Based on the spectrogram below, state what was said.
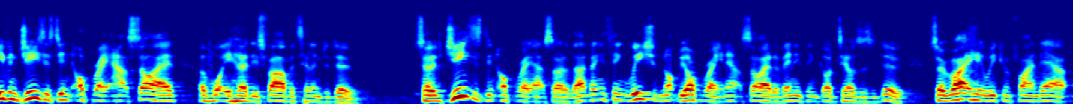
Even Jesus didn't operate outside of what he heard his Father tell him to do. So if Jesus didn't operate outside of that, don't you think we should not be operating outside of anything God tells us to do? So right here we can find out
